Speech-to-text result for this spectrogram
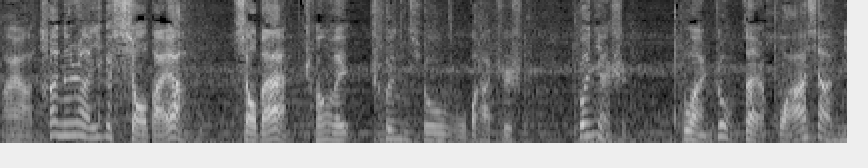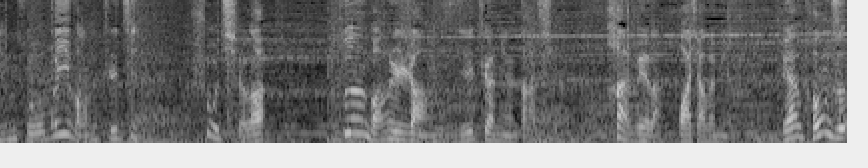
哎呀，他能让一个小白啊，小白成为春秋五霸之首。关键是，管仲在华夏民族危亡之际，竖起了。尊王攘夷这面大旗，捍卫了华夏文明，连孔子、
